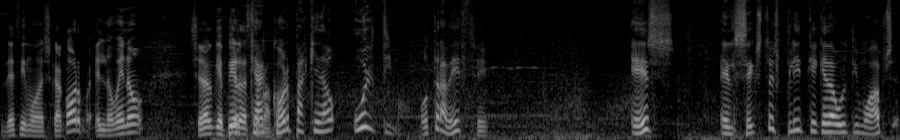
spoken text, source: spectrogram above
Décimo es K-Corp, el noveno será el que pierde este K-Corp ha quedado último, otra vez. Sí. ¿Es el sexto split que queda último upset?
